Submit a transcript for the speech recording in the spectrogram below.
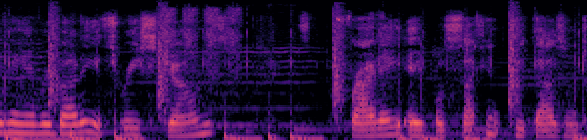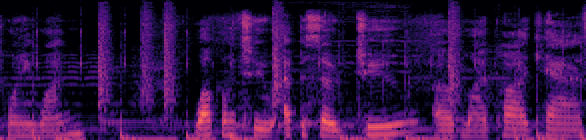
evening, everybody. It's Reese Jones. It's Friday, April 2nd, 2021. Welcome to episode two of my podcast,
